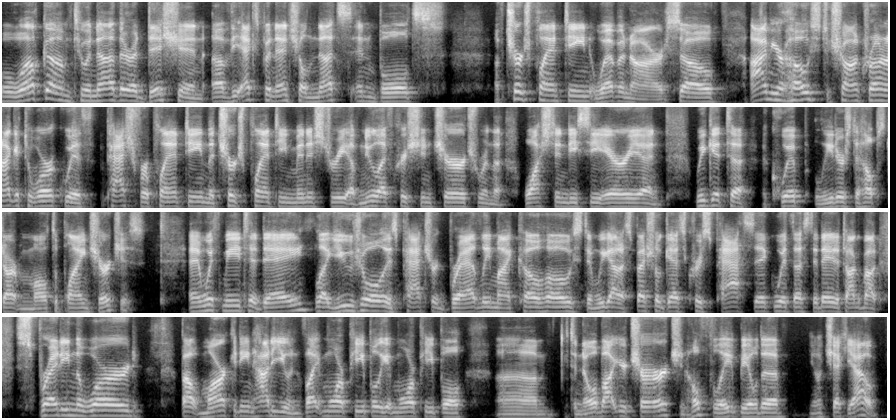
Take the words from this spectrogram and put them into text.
Well, welcome to another edition of the Exponential Nuts and Bolts of Church Planting webinar. So, I'm your host, Sean Cronin. I get to work with Passion for Planting, the church planting ministry of New Life Christian Church. We're in the Washington, D.C. area, and we get to equip leaders to help start multiplying churches. And with me today, like usual, is Patrick Bradley, my co host. And we got a special guest, Chris Pasick, with us today to talk about spreading the word, about marketing. How do you invite more people to get more people um, to know about your church and hopefully be able to you know check you out.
